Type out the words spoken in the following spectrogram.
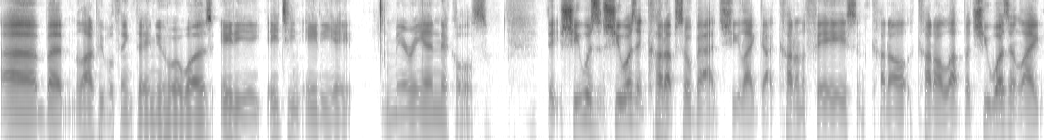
Uh, but a lot of people think they knew who it was. 88, 1888, Mary Ann Nichols. They, she was she wasn't cut up so bad. She like got cut on the face and cut all cut all up, but she wasn't like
